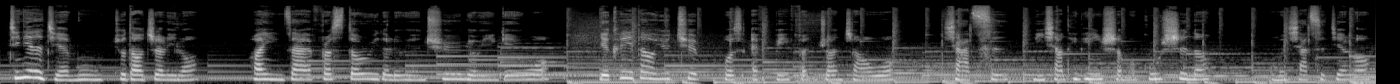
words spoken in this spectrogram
今天的节目就到这里喽，欢迎在 First Story 的留言区留言给我，也可以到 YouTube 或是 FB 粉专找我。下次你想听听什么故事呢？我们下次见喽。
